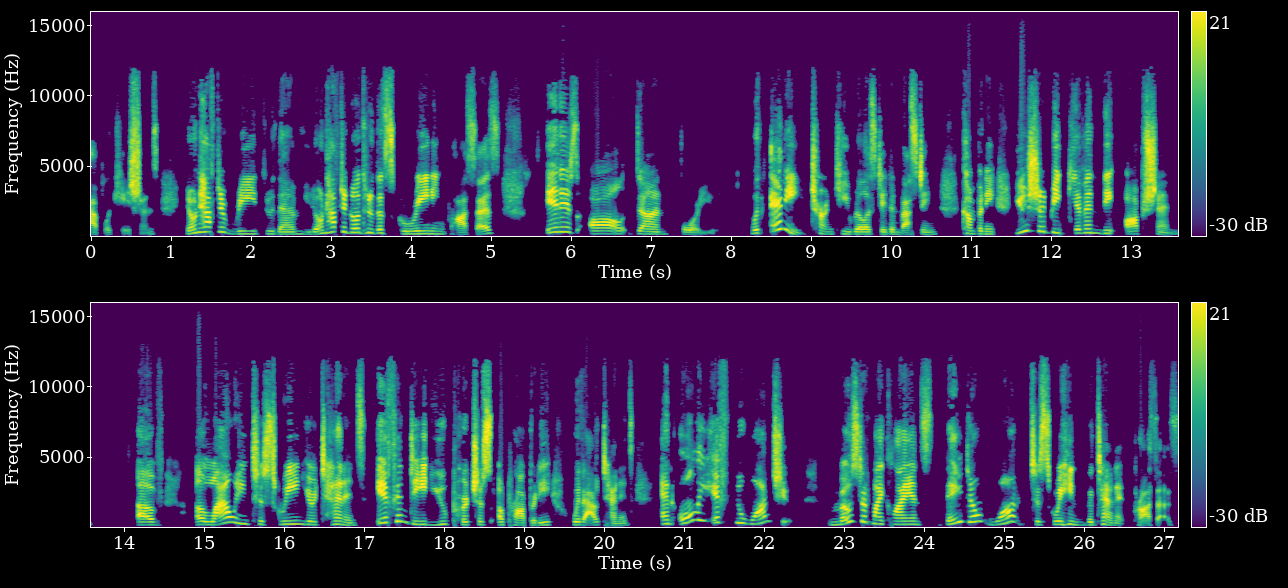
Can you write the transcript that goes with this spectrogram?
applications. You don't have to read through them. You don't have to go through the screening process. It is all done for you with any turnkey real estate investing company, you should be given the option of allowing to screen your tenants if indeed you purchase a property without tenants and only if you want to. Most of my clients, they don't want to screen the tenant process.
